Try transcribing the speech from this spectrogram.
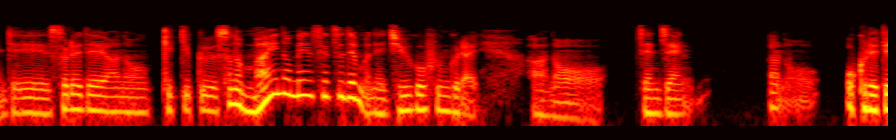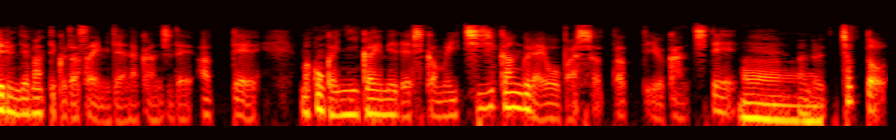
うん。で、それで、あの、結局、その前の面接でもね、15分ぐらい、あの、全然、あの、遅れてるんで待ってくださいみたいな感じであって、まあ、今回2回目で、しかも1時間ぐらいオーバーしちゃったっていう感じで、ああの、ちょっと、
